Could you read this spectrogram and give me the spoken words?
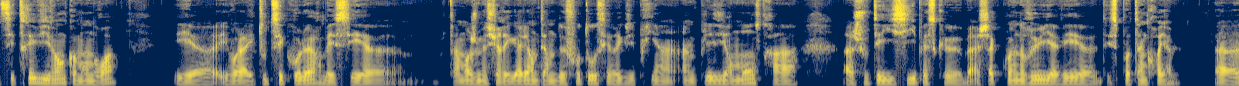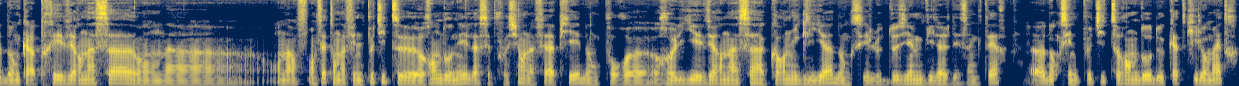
c'est très vivant comme endroit. Et, et, voilà. Et toutes ces couleurs, ben c'est enfin moi je me suis régalé en termes de photos. C'est vrai que j'ai pris un, un, plaisir monstre à, à shooter ici parce que bah, à chaque coin de rue il y avait euh, des spots incroyables. Euh, donc après Vernassa, on a, on a, en fait, on a fait une petite euh, randonnée. Là, cette fois-ci, on l'a fait à pied, donc pour relier Vernassa à Corniglia. Donc c'est le deuxième village des cinq terres. donc c'est une petite rando de 4 km.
